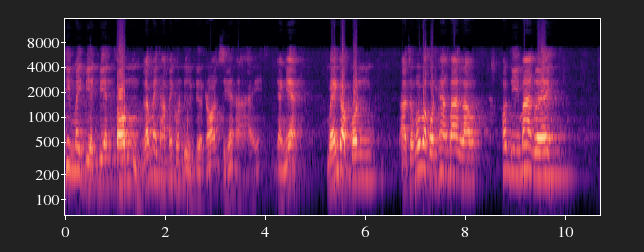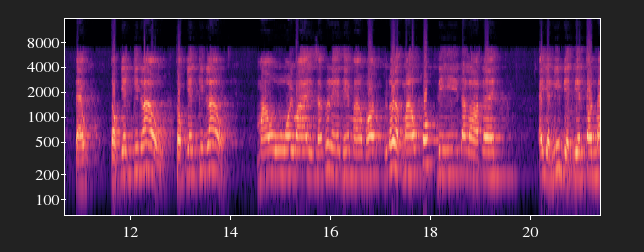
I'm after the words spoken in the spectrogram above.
ที่ไม่เบียดเบียนตน และไม่ทำให้คนอื่นเดือดร้อนเสียหาย อย่างเงี้ยเหมือนกับคนสมมติว่าคนข้างบ้านเราเขาดีมากเลย แต่ตกเย็นกินเหล้าตกเย็นกินเหล้า เมาโวยวายสัพเพเลเทเมาพอเลิกเมาปุ๊บดีตลอดเลยไอ้อย่างนี้เบียดเบียนตนไหม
